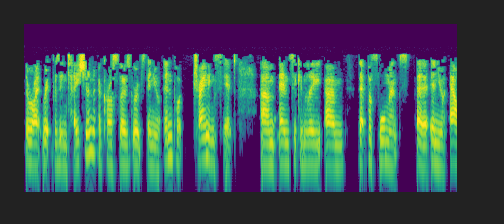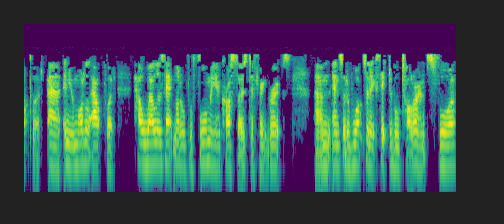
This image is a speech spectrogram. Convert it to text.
the right representation across those groups in your input training set, um, and secondly, um, that performance uh, in your output, uh, in your model output. How well is that model performing across those different groups? Um, and sort of what's an acceptable tolerance for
